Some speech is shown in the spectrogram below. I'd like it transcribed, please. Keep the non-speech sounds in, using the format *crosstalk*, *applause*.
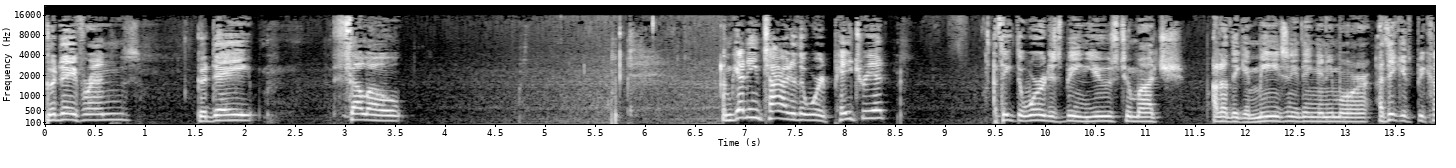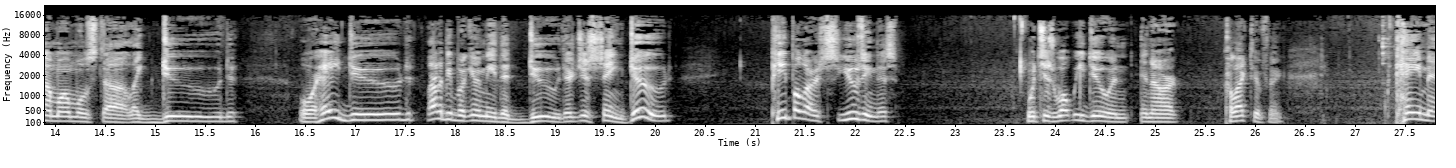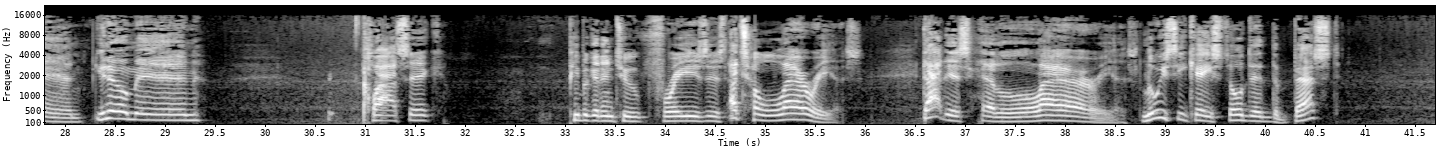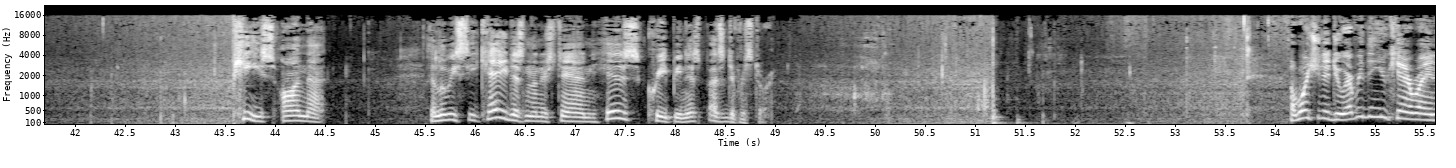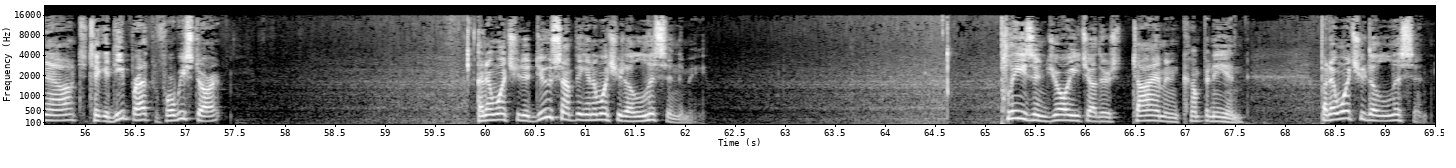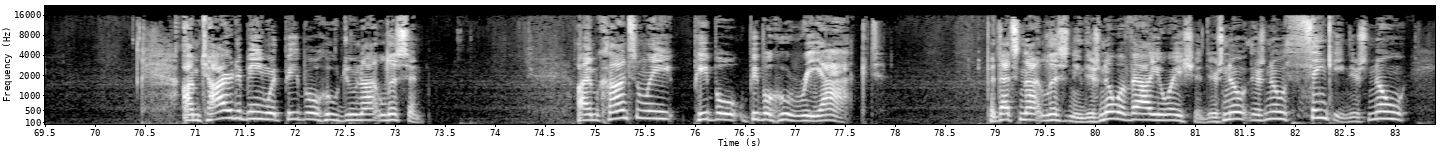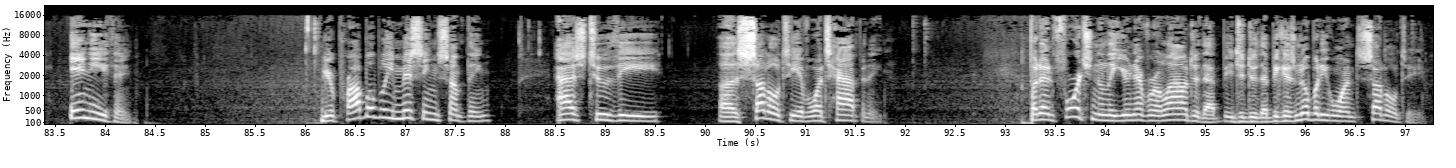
Good day, friends. Good day, fellow. I'm getting tired of the word patriot. I think the word is being used too much. I don't think it means anything anymore. I think it's become almost uh, like dude or hey dude. A lot of people are giving me the dude. They're just saying dude. People are using this, which is what we do in, in our collective thing. Hey man, you know man, classic. People get into phrases. That's hilarious. That is hilarious. Louis C.K. still did the best piece on that. And Louis C.K. doesn't understand his creepiness, but that's a different story. I want you to do everything you can right now to take a deep breath before we start. And I want you to do something and I want you to listen to me. Please enjoy each other's time and company and but I want you to listen. I'm tired of being with people who do not listen. I'm constantly people people who react. But that's not listening. There's no evaluation. There's no there's no thinking. There's no anything. You're probably missing something as to the uh, subtlety of what's happening. But unfortunately, you're never allowed to that to do that because nobody wants subtlety.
